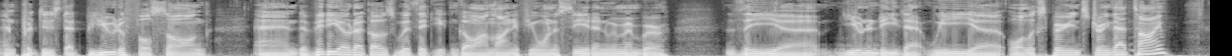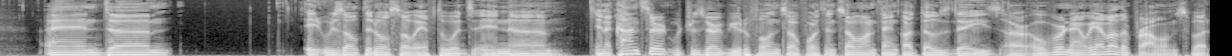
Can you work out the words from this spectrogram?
and produced that beautiful song. And the video that goes with it, you can go online if you want to see it and remember the uh, unity that we uh, all experienced during that time. And um, it resulted also afterwards in um, in a concert, which was very beautiful, and so forth and so on. Thank God those days are over. Now we have other problems, but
